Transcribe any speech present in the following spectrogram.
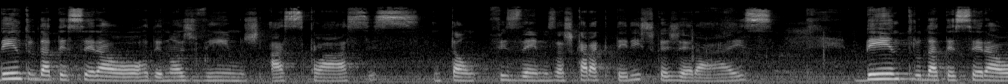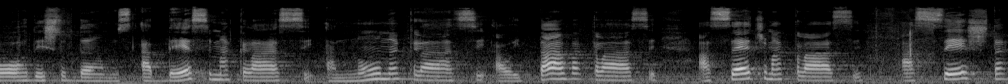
Dentro da terceira ordem, nós vimos as classes, então fizemos as características gerais. Dentro da terceira ordem, estudamos a décima classe, a nona classe, a oitava classe, a sétima classe, a sexta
